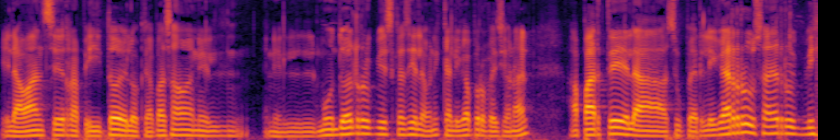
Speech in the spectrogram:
el avance rapidito de lo que ha pasado en el, en el mundo del rugby, es casi la única liga profesional, aparte de la Superliga rusa de rugby,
